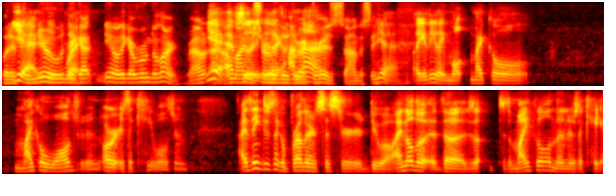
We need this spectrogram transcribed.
but if yeah, they're new, right. they got you know they got room to learn. Right? Yeah, I, am not sure like, who the director not, is, honestly. Yeah, like I think like Michael Michael Waldron or is it Kate Waldron? I think there's like a brother and sister duo. I know the the there's a Michael and then there's a Kate,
